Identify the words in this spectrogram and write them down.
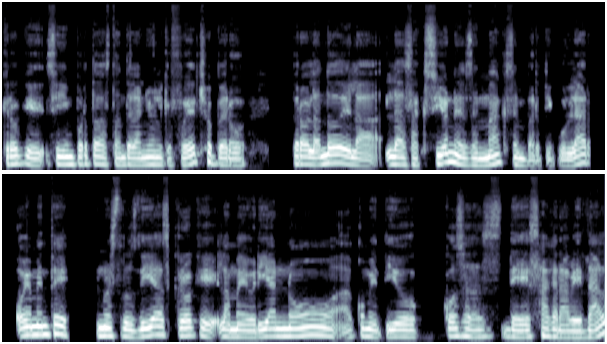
Creo que sí importa bastante el año en el que fue hecho, pero, pero hablando de la, las acciones de Max en particular, obviamente en nuestros días creo que la mayoría no ha cometido cosas de esa gravedad,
